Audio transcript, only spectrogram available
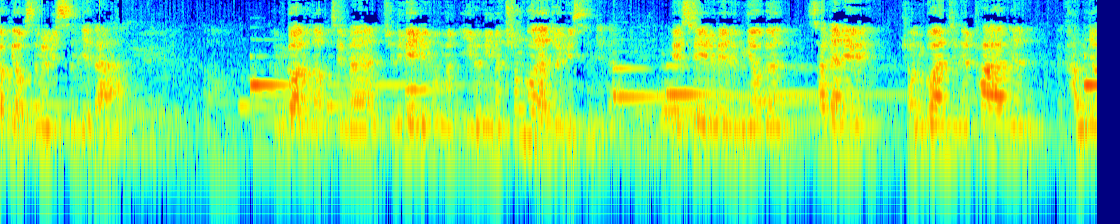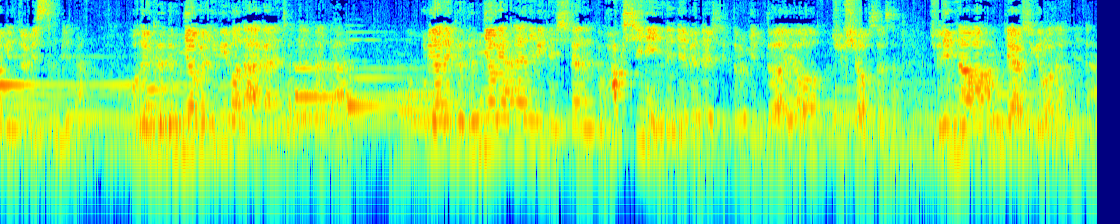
이름밖에 없음을 믿습니다. 어, 근거는 없지만 주님의 이름이면, 이름이면 충분한 줄 믿습니다. 예수의 이름의 능력은 사단의 견고한 진을 파하는 강력인 줄 믿습니다. 오늘 그 능력을 힘입어 나아가는 자들마다 우리 안에 그 능력의 하나님이 계시다는 그 확신이 있는 예배 될 수 있도록 인도하여 주시옵소서. 주님 나와 함께 하시길 원합니다.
